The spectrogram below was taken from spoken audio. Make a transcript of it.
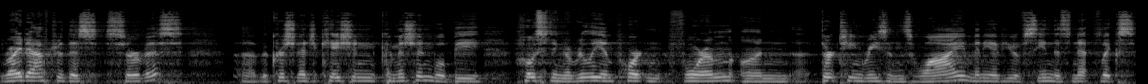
Right after this service, uh, the Christian Education Commission will be hosting a really important forum on uh, 13 Reasons Why. Many of you have seen this Netflix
